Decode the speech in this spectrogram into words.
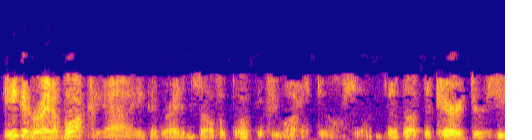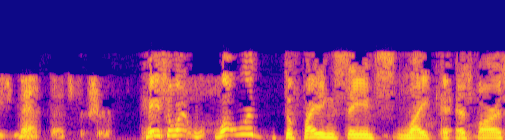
he could write a book, yeah, he could write himself a book if he wanted to, so, the, the characters he's met, that's for sure. Hey, so what what were the Fighting Saints like as far as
